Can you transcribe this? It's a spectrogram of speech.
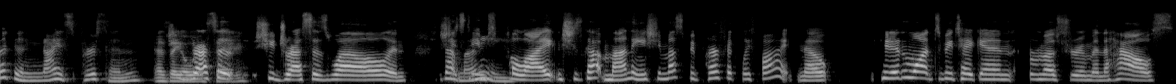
such a nice person, as they always dresses say. she dresses well and She's she seems money. polite and she's got money she must be perfectly fine no she didn't want to be taken for most room in the house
